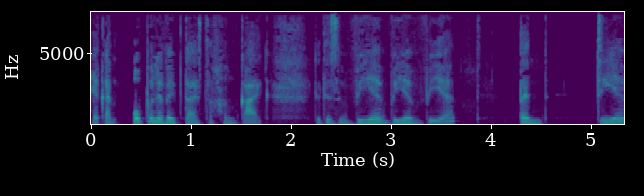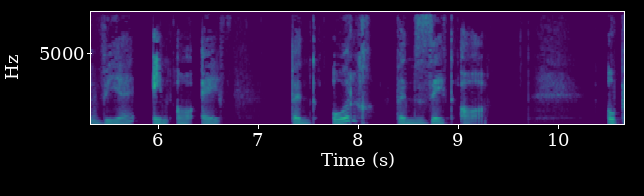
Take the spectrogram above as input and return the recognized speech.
Jy kan op hulle webtuiste gaan kyk. Dit is www.twnof.org.za op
